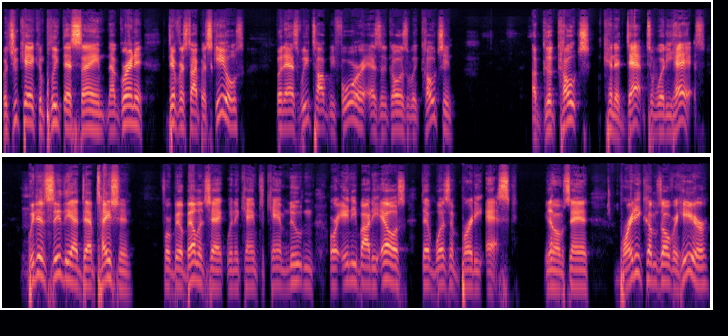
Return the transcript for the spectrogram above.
but you can't complete that same. Now, granted, different type of skills, but as we talked before, as it goes with coaching, a good coach can adapt to what he has. We mm-hmm. didn't see the adaptation for Bill Belichick when it came to Cam Newton or anybody else that wasn't Brady esque. You Yep. know what I'm saying? Brady comes over here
